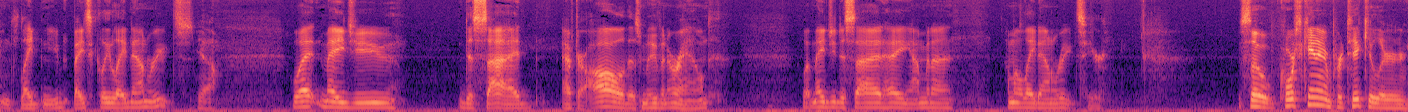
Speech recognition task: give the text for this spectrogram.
you've laid you basically laid down roots. Yeah. What made you decide after all of this moving around? What made you decide, hey, I'm gonna I'm gonna lay down roots here? So Corsicana in particular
